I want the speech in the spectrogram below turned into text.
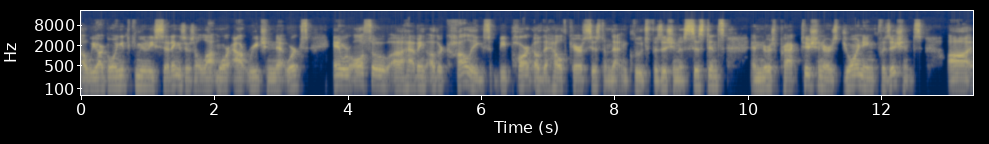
uh, we are going into community settings there's a lot more outreach and networks and we're also uh, having other colleagues be part of the healthcare system. That includes physician assistants and nurse practitioners joining physicians uh,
